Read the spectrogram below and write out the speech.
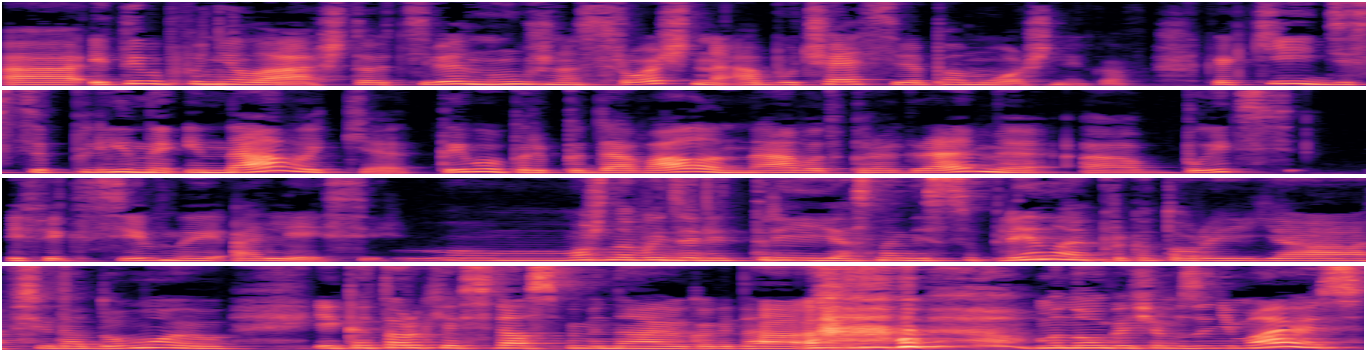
и ты бы поняла, что тебе нужно срочно обучать себе помощников. Какие дисциплины и навыки ты бы преподавала на вот программе а, «Быть эффективной Олесей? Можно выделить три основных дисциплины, про которые я всегда думаю, и которых я всегда вспоминаю, когда много чем занимаюсь,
